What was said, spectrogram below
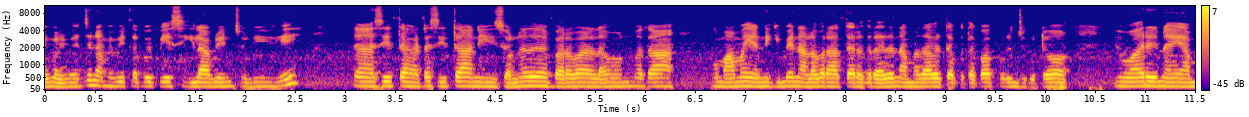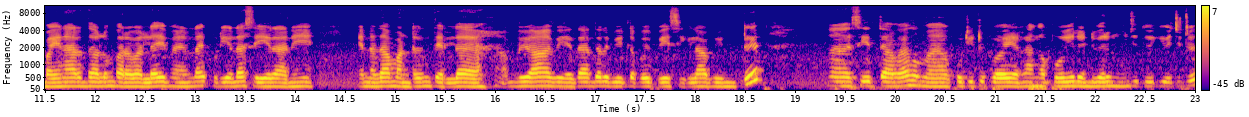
இவனை வச்சு நம்ம வீட்டில் போய் பேசிக்கலாம் அப்படின்னு சொல்லி சீதா கிட்ட சீதா நீ சொன்னது பரவாயில்ல உண்மை தான் உங்கள் மாமா என்றைக்குமே நல்லவராக தான் இருக்கிறாரு. நம்ம தான் அவர் தப்பு தப்பாக புரிஞ்சுக்கிட்டோம். இவன் மாதிரி நான் என் பையனாக இருந்தாலும் பரவாயில்ல இவன் எல்லாம் இப்படியெல்லாம் செய்கிறானே என்ன தான் பண்ணுறதுன்னு தெரில அப்படியா எதாக இருந்தாலும் வீட்டில் போய் பேசிக்கலாம் அப்படின்ட்டு சீதாவை கூட்டிகிட்டு போயிடுறாங்க. போய் ரெண்டு பேரும் மூஞ்சி தூக்கி வச்சுட்டு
